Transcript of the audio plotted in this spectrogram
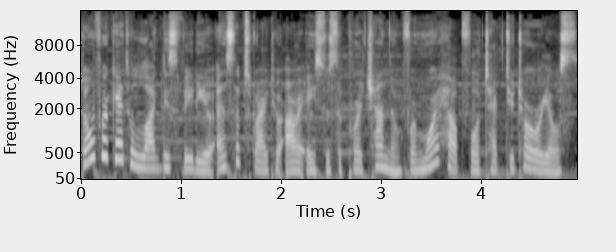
Don't forget to like this video and subscribe to our ASUS support channel for more helpful tech tutorials.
